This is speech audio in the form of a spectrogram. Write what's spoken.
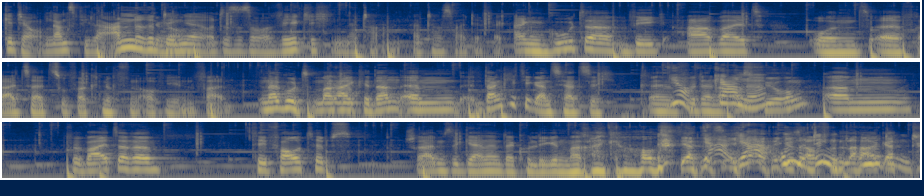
geht ja um ganz viele andere genau. Dinge und das ist aber wirklich ein netter, netter Side-Effekt. Ein guter Weg, Arbeit und äh, Freizeit zu verknüpfen, auf jeden Fall. Na gut, Mareike, genau. dann ähm, danke ich dir ganz herzlich äh, ja, für deine gerne. Ausführung. Ähm, für weitere TV-Tipps schreiben Sie gerne der Kollegin Mareike aus. Die hat ja, ja, unbedingt, unbedingt.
